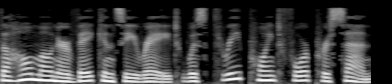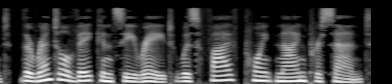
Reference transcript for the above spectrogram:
The homeowner vacancy rate was 3.4%, the rental vacancy rate was 5.9%.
